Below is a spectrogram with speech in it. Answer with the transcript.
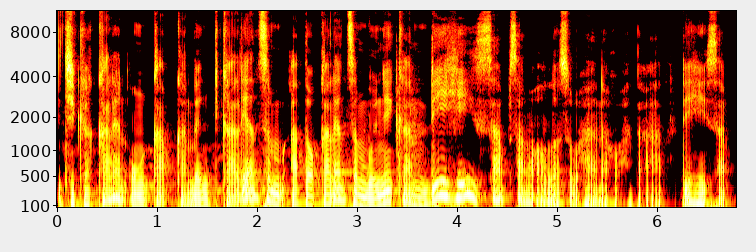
Jika kalian ungkapkan dan kalian atau kalian sembunyikan dihisap sama Allah Subhanahu wa taala, dihisap.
